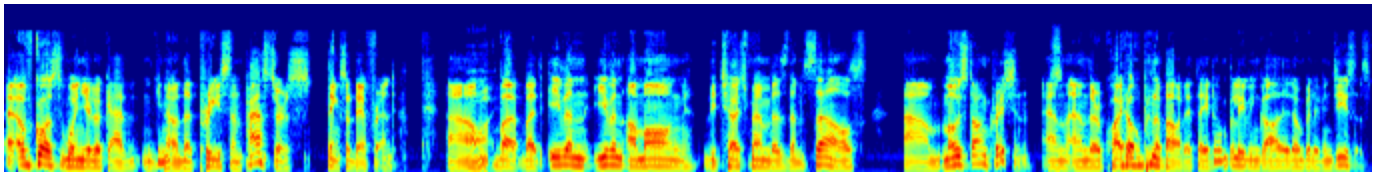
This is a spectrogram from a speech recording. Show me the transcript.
Uh, of course, when you look at you know the priests and pastors, things are different. Um, oh, But but even even among the church members themselves, um, most aren't Christian, and and they're quite open about it. They don't believe in God. They don't believe in Jesus.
